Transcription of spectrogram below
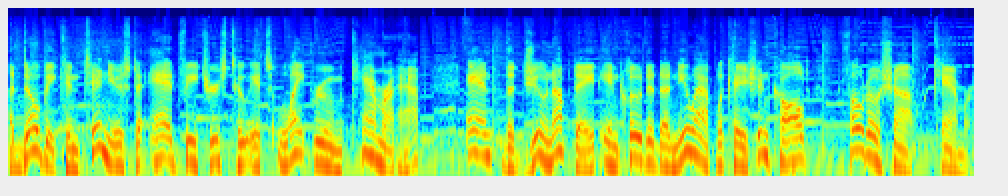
Adobe continues to add features to its Lightroom camera app, and the June update included a new application called Photoshop Camera.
